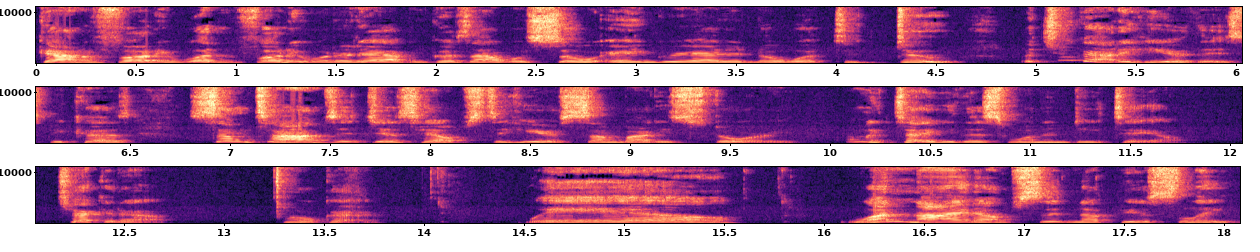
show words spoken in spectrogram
of funny. Wasn't funny when it happened because I was so angry I didn't know what to do. But you got to hear this because sometimes it just helps to hear somebody's story. Let me tell you this one in detail. Check it out. Okay. Well, one night I'm sitting up here asleep.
